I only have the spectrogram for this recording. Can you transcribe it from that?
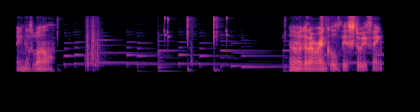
Thing as well. How am I going to wrinkle this, do we think?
